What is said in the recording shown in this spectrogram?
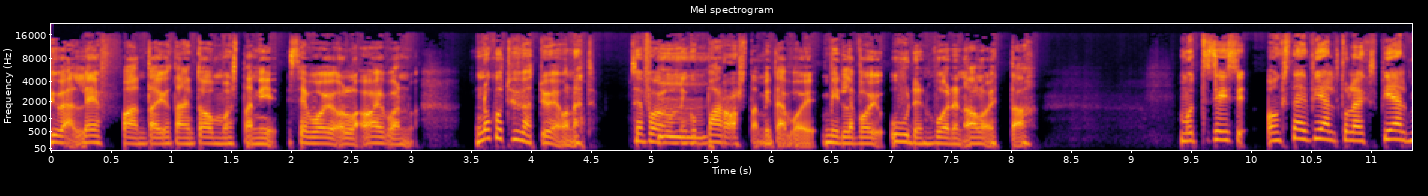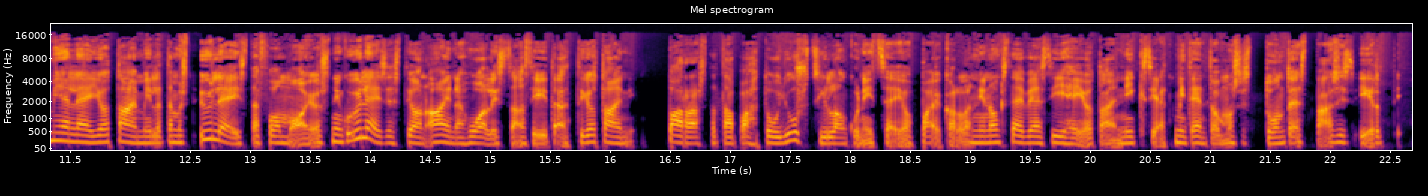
hyvän leffan tai jotain tuommoista, niin se voi olla aivan, nukut hyvät työunet. Se voi olla Mm. niin kuin parasta, mitä voi, millä voi uuden vuoden aloittaa. Mutta siis onko teillä vielä, tuleeko vielä mieleen jotain, millä tämmöistä yleistä FOMOa, jos niin kuin yleisesti on aina huolissaan siitä, että jotain parasta tapahtuu just silloin, kun itse ei ole paikalla, niin onko teillä vielä siihen jotain niksiä, että miten tuommoisesta tunteesta pääsisi irti?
